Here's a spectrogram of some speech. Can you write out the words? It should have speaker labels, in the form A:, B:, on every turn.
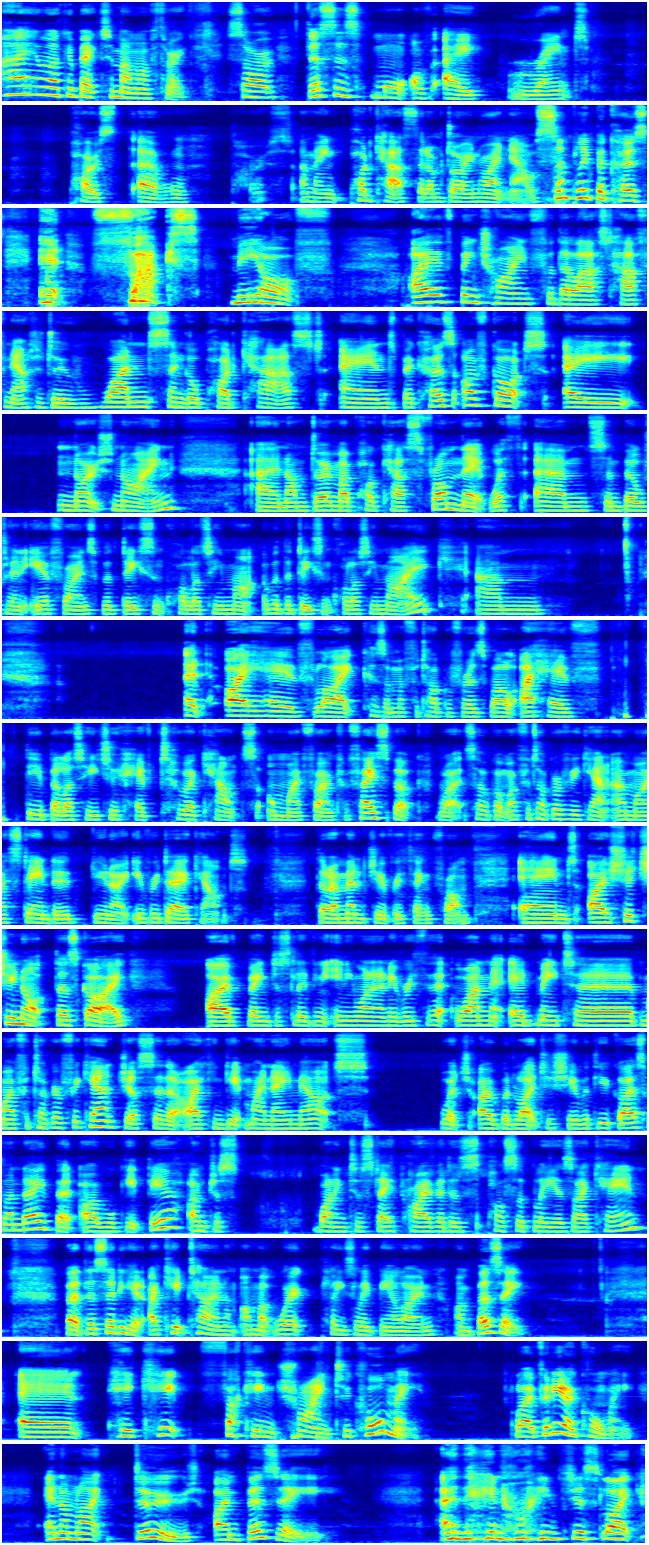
A: Hi, and welcome back to Mum of Three. So, this is more of a rant post, uh, well, post, I mean, podcast that I'm doing right now, simply because it fucks me off. I have been trying for the last half an hour to do one single podcast, and because I've got a Note 9 and I'm doing my podcast from that with um, some built-in earphones with decent quality mi- with a decent quality mic. Um, it, I have like because I'm a photographer as well. I have the ability to have two accounts on my phone for Facebook. Right, so I've got my photography account and my standard, you know, everyday account that I manage everything from. And I shit you not, this guy. I've been just letting anyone and everyone add me to my photography account just so that I can get my name out, which I would like to share with you guys one day, but I will get there. I'm just wanting to stay private as possibly as I can. But this idiot, I kept telling him, I'm at work, please leave me alone, I'm busy. And he kept fucking trying to call me, like video call me. And I'm like, dude, I'm busy. And then I just like,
